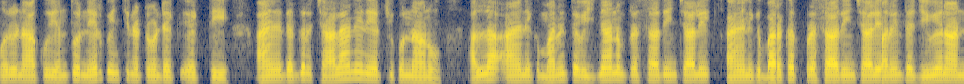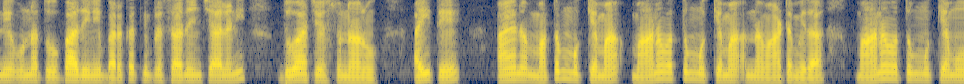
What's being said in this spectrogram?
మరియు నాకు ఎంతో నేర్పించినటువంటి వ్యక్తి. ఆయన దగ్గర చాలానే నేర్చుకున్నాను. అల్లా ఆయనకి మరింత విజ్ఞానం ప్రసాదించాలి. ఆయనకి బరకత్ ప్రసాదించాలి. మరింత జీవనాన్ని, ఉన్నత ఉపాధిని, బరకత్‌ని ప్రసాదించాలని దువా చేస్తున్నాను. అయితే ఆయన మతం ముఖ్యమా? మానవత్వం ముఖ్యమా? అన్న మాట మీద మానవత్వం ముఖ్యము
